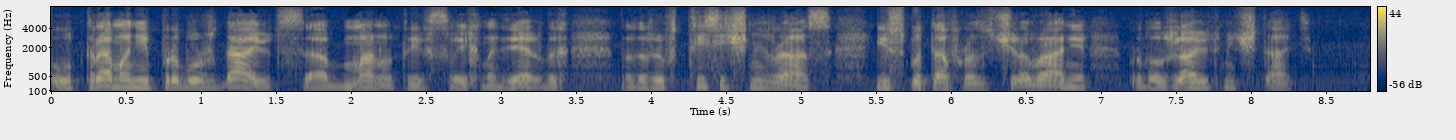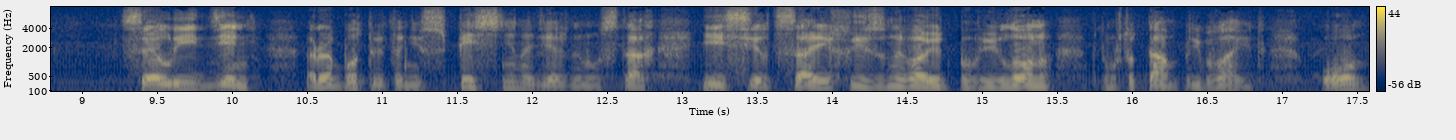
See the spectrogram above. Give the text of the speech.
Утрам они пробуждаются, обманутые в своих надеждах, но даже в тысячный раз, испытав разочарование, продолжают мечтать. Целый день работают они с песней надежды на устах, и сердца их изнывают по Вавилону, потому что там пребывает он.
